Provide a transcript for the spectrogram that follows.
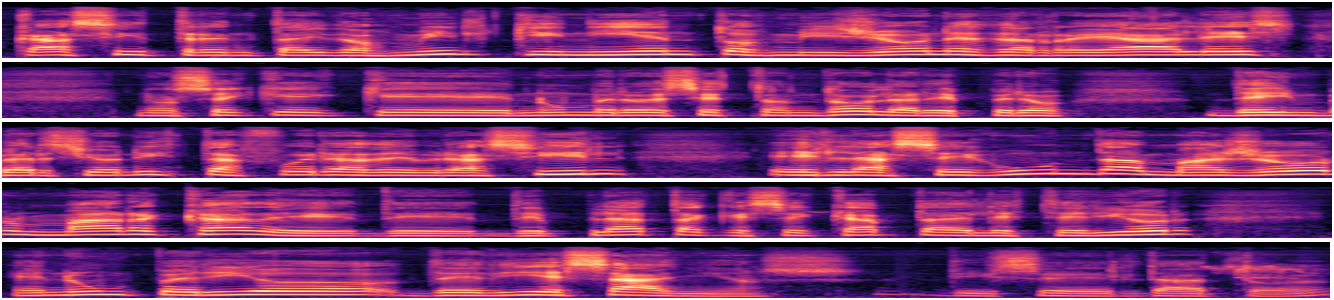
casi 32.500 millones de reales no sé qué, número es esto en dólares, pero de inversionistas fuera de Brasil es la segunda mayor marca de, plata que se capta del exterior en un periodo de 10 años, dice el dato. ¿eh?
